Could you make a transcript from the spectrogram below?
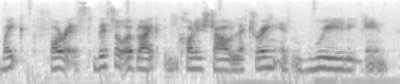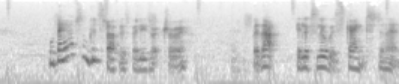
Wake Forest. This sort of like college style lettering is really in. Well, they have some good stuff, this Billy's Retro. But that, it looks a little bit skanked, doesn't it?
